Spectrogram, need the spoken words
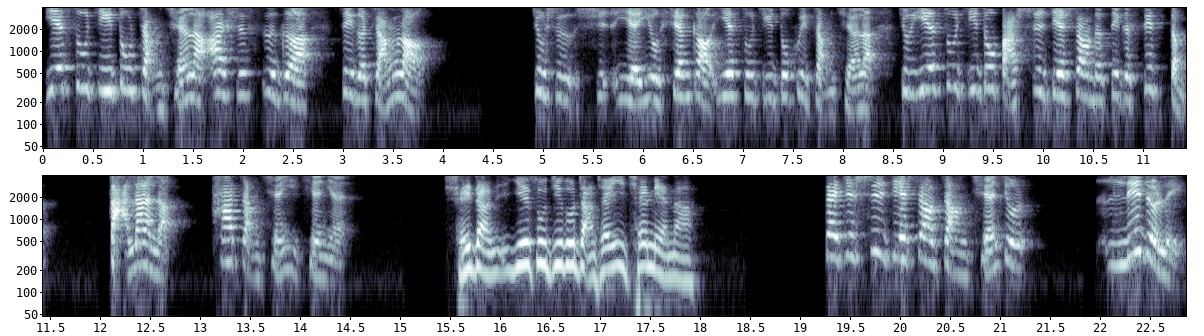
耶稣基督掌权了，二十四个这个长老，就是宣也有宣告耶稣基督会掌权了，就耶稣基督把世界上的这个 system 打烂了，他掌权一千年，谁掌耶稣基督掌权一千年呢？在这世界上掌权就 literally。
